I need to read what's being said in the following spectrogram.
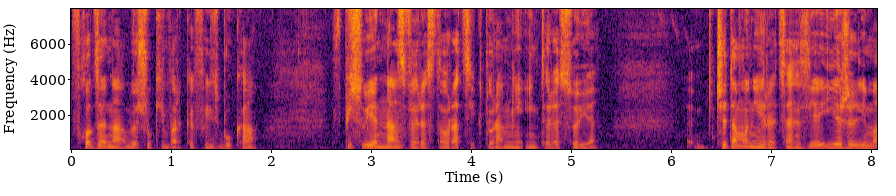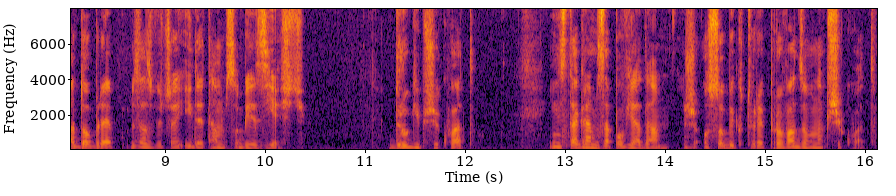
wchodzę na wyszukiwarkę Facebooka, wpisuję nazwę restauracji, która mnie interesuje, czytam o niej recenzję i jeżeli ma dobre, zazwyczaj idę tam sobie zjeść. Drugi przykład. Instagram zapowiada, że osoby, które prowadzą na przykład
